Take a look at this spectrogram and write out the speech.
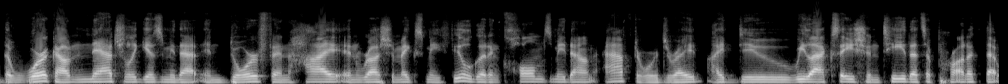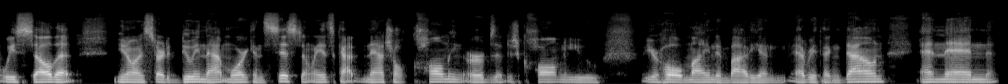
the workout naturally gives me that endorphin high and rush and makes me feel good and calms me down afterwards right? I do relaxation tea. That's a product that we sell that you know i started doing that more consistently. It's got natural calming herbs that just calm you your whole mind and body and everything down. And then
